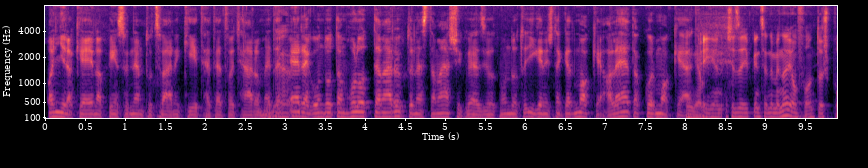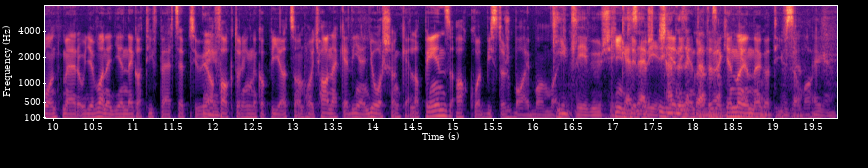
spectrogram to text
annyira kelljen a pénz, hogy nem tudsz várni két hetet vagy három hetet. De... Erre gondoltam, holott te már rögtön ezt a másik verziót mondott, hogy igenis neked ma kell. Ha lehet, akkor ma kell. Igen, Igen és ez egyébként szerintem egy nagyon fontos pont, mert ugye van egy ilyen negatív percepciója Igen. a faktoringnak a piacon, hogy ha neked ilyen gyorsan kell a pénz, akkor biztos bajban vagy. Kintlévőség, Kintlévőség kezelés. Igen, hát igen, tehát ezek ilyen nagyon negatív igen, szavak. Igen.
